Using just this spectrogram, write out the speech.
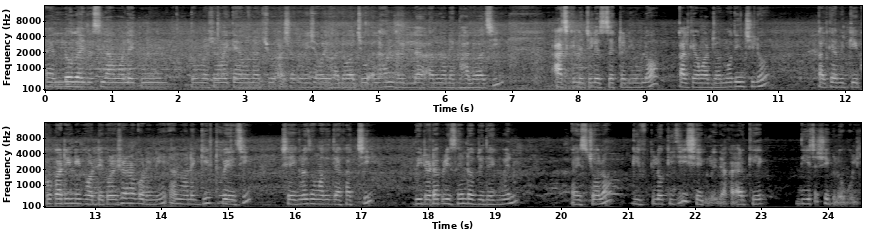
হ্যালো গাইজ আসসালামু আলাইকুম তোমরা সবাই কেমন আছো? আশা করি সবাই ভালো আছো। আলহামদুলিল্লাহ, আমি অনেক ভালো আছি। আজকে নিয়ে চলে এসেছে একটা নিউ ব্লগ কালকে আমার জন্মদিন ছিল। কালকে আমি কেকও কাটিনি, ঘর ডেকোরেশনও করিনি। আমি অনেক গিফট পেয়েছি। সেইগুলো তোমাদের দেখাচ্ছি। ভিডিওটা প্লিজ এন্ড অবধি দেখবেন। গাইজ চলো গিফটগুলো কী কী সেগুলোই দেখা আর কেক দিয়েছে সেগুলো বলি।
